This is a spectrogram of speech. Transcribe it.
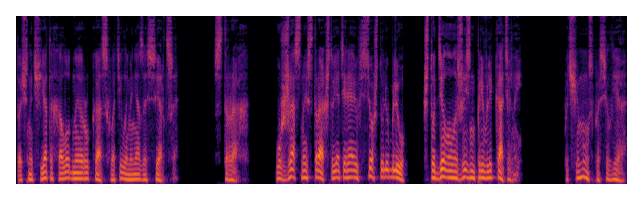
Точно чья-то холодная рука схватила меня за сердце. Страх. Ужасный страх, что я теряю все, что люблю, что делало жизнь привлекательной. «Почему?» — спросил я.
